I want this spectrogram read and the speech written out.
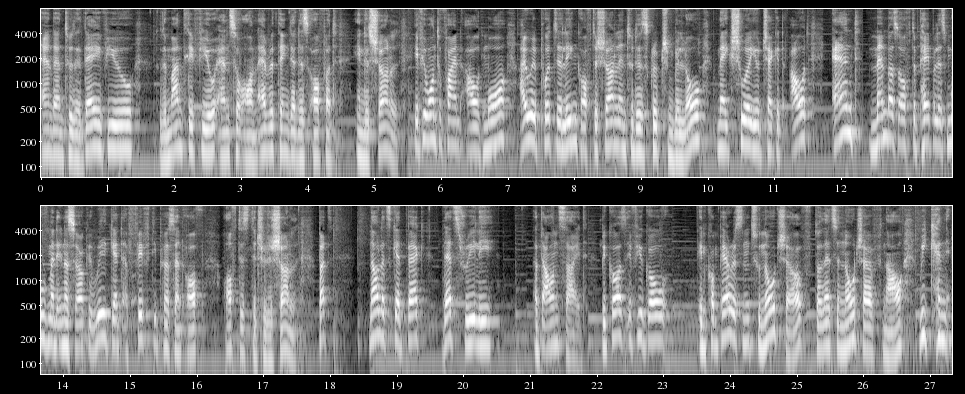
and then to the day view, to the monthly view and so on, everything that is offered in this journal. If you want to find out more, I will put the link of the journal into the description below. Make sure you check it out and members of the Paperless Movement Inner Circle will get a 50% off of this digital journal. But now let's get back, that's really a downside because if you go in comparison to Noteshelf, so that's a Noteshelf now, we can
